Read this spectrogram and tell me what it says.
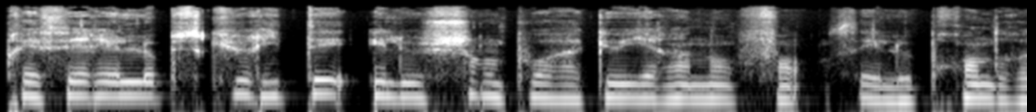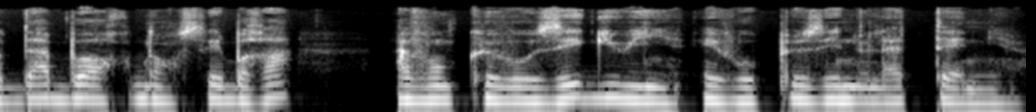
Préférer l'obscurité et le champ pour accueillir un enfant, c'est le prendre d'abord dans ses bras avant que vos aiguilles et vos pesées ne l'atteignent.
